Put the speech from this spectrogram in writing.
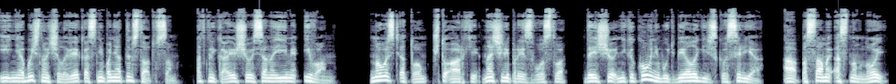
и необычного человека с непонятным статусом, откликающегося на имя Иван. Новость о том, что архи начали производство, да еще не какого-нибудь биологического сырья, а по самой основной,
